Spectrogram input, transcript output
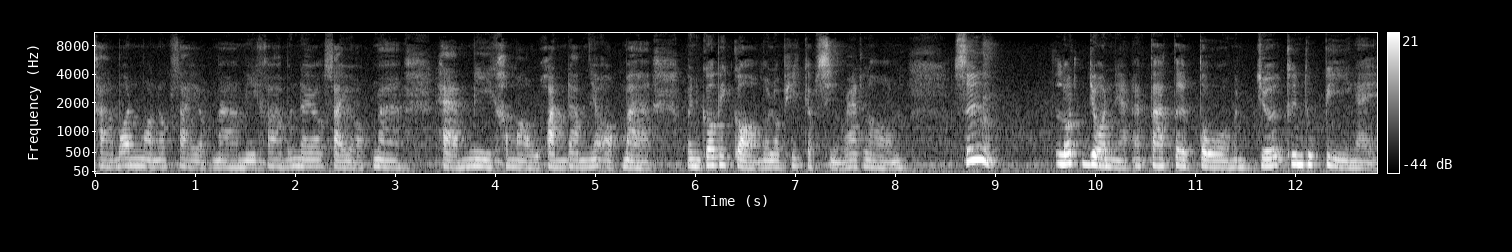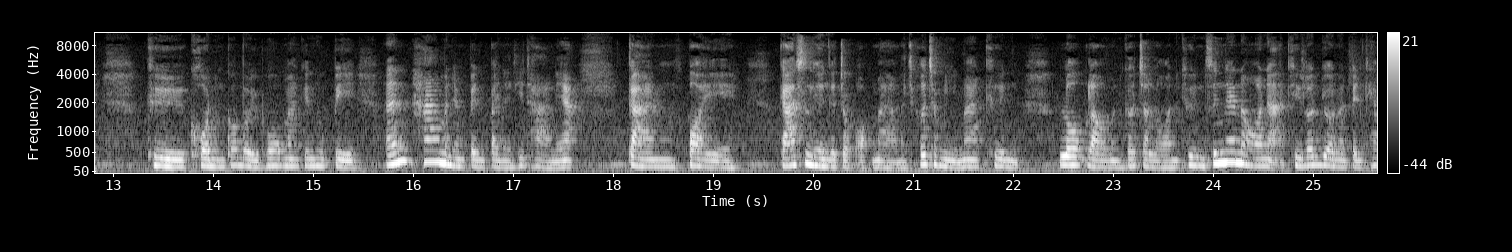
คาร์บอนมอนอกไซด์ออกมา มีคาร์บอนไดออกไซด์ออกมา แถมมีเขม่าควันดำเนี่ยออกมา มันก็ไปก่อมลพิษกับสิ่งแวดล้อม ซึ่งรถยนต์เนี่ยอัตราเติบโตมันเยอะขึ้นทุกปีไง คือคนก็บริโภคมากขึ้นทุกปีนั้นถ้ามันยังเป็นไปในทิศทางเนี้ย การปล่อยก๊าซเรือนกระจกออกมา มันก็จะมีมากขึ้น โลกเรามันก็จะร้อนขึ้น ซึ่งแน่นอนอะ่ะคือรถยนต์มันเป็นแค่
